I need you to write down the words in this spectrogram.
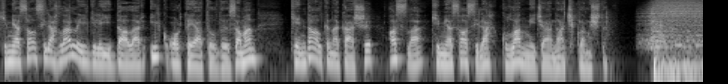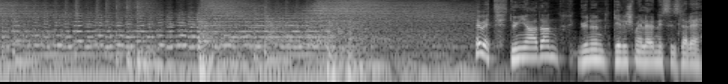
kimyasal silahlarla ilgili iddialar ilk ortaya atıldığı zaman kendi halkına karşı asla kimyasal silah kullanmayacağını açıklamıştı. Evet, dünyadan günün gelişmelerini sizlere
